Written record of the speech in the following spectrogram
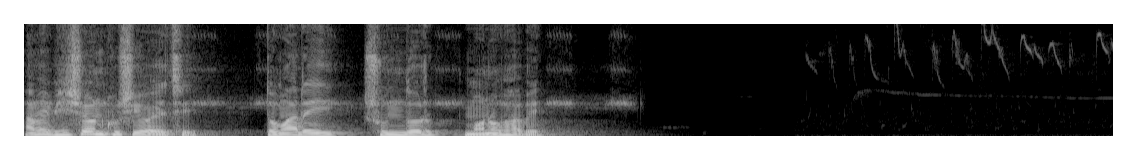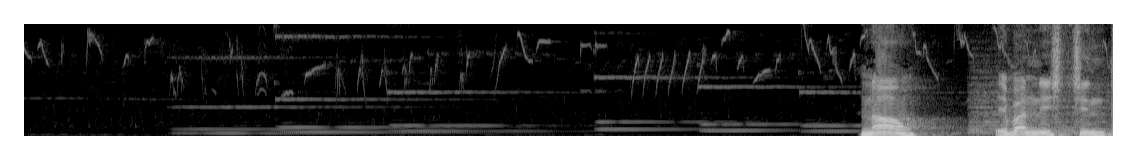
আমি ভীষণ খুশি হয়েছি তোমার এই সুন্দর মনোভাবে। নাও এবার নিশ্চিন্ত।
